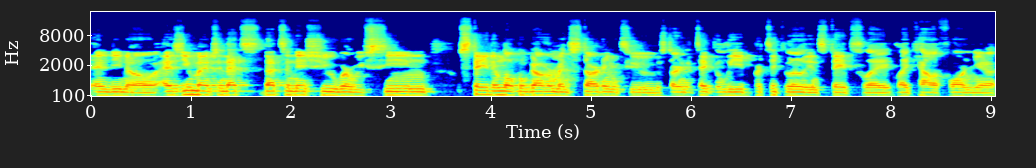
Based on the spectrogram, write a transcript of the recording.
And you know, as you mentioned, that's that's an issue where we've seen state and local governments starting to starting to take the lead, particularly in states like like California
